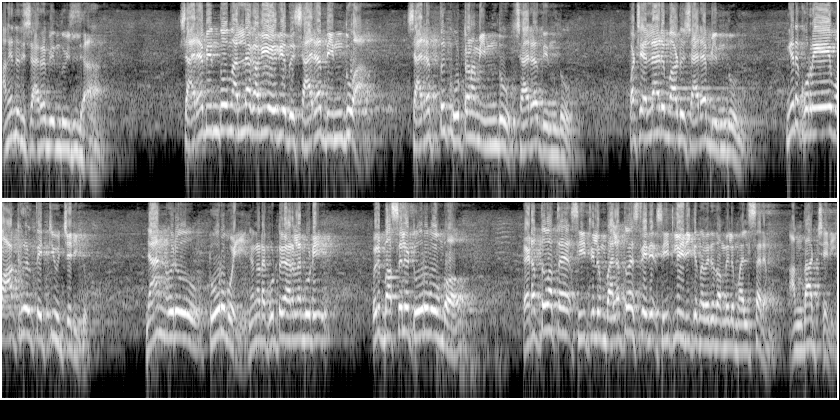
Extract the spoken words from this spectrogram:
അങ്ങനെ ഒരു ശരബിന്ദു ഇല്ല. ശരബിന്ദു നല്ല കവി എഴുതിയത് ശരദിന്ദുവാ. ശരത്ത് കൂട്ടണം ഇന്ദു ശരദിന്ദു. പക്ഷെ എല്ലാവരും പാടും ശരബിന്ദു. ഇങ്ങനെ കുറേ വാക്കുകൾ തെറ്റി ഉച്ചരിക്കും. ഞാൻ ഒരു ടൂറ് പോയി. ഞങ്ങളുടെ കൂട്ടുകാരെല്ലാം കൂടി ഒരു ബസ്സിൽ ടൂറ് പോകുമ്പോൾ ഇടത്തുവത്തെ സീറ്റിലും വലത്തുവത്തെ സീറ്റിലും ഇരിക്കുന്നവർ തമ്മിൽ മത്സരം. അന്താക്ഷരി.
